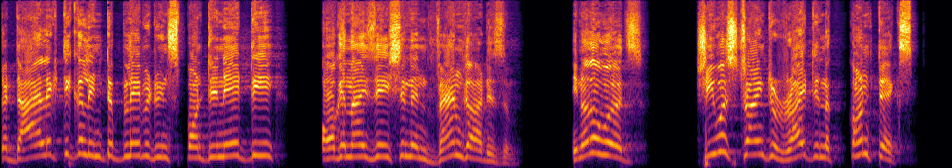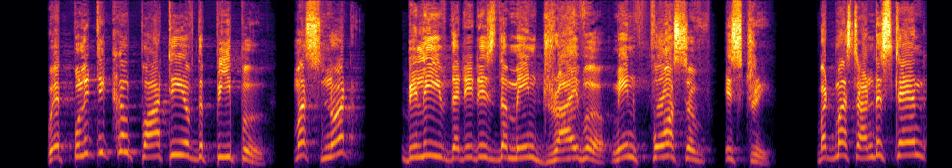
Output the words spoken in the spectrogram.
the dialectical interplay between spontaneity, organization, and vanguardism. In other words, she was trying to write in a context where political party of the people must not believe that it is the main driver, main force of history, but must understand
